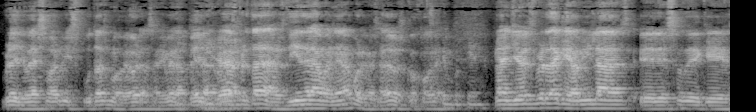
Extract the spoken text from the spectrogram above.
bro, yo voy a subar mis putas nueve horas, a mí me la pela, me voy a despertar a las 10 de la mañana porque me sale de los cojones. 100%. En plan, yo es verdad que a mí las, eh, eso de que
